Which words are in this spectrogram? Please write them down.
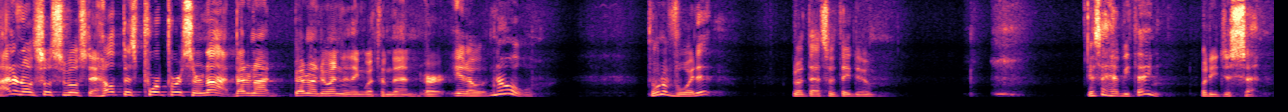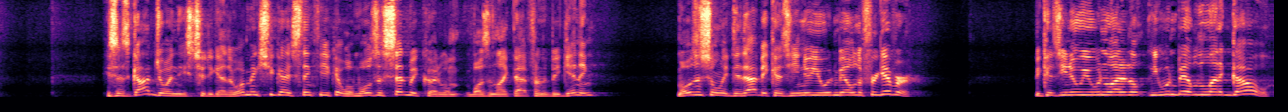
I don't know if it's supposed to help this poor person or not. Better not, better not do anything with them then. Or, you know, no. Don't avoid it. But that's what they do. It's a heavy thing, what he just said. He says, God joined these two together. What makes you guys think that you could? Well, Moses said we could. Well, it wasn't like that from the beginning. Moses only did that because he knew you wouldn't be able to forgive her. Because he knew you wouldn't let it, you wouldn't be able to let it go.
